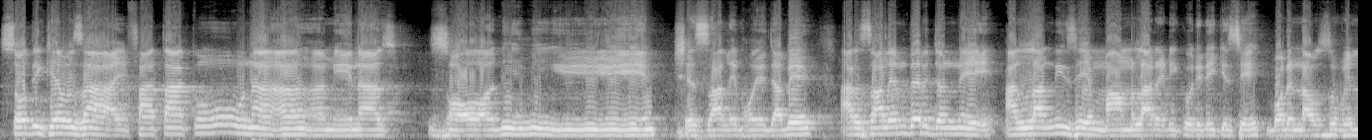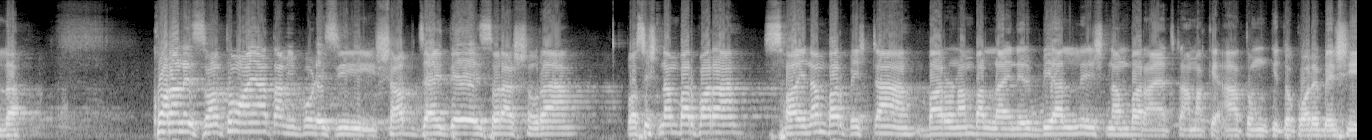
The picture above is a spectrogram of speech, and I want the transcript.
যদি কেউ যায়, ফাতাকুনা মিনাজ সে জালেম হয়ে যাবে। আর জালেমদের জন্য আল্লাহ নিজে মামলা রেডি করে রেখেছে। বলেন, নাউজুবিল্লাহ। কোরআনে যত আয়াত আমি পড়েছি, সব যাইতে সোরা সোরা। পঁচিশ নাম্বার পারা ছয় নাম্বার পৃষ্ঠা বারো নাম্বার লাইনের বিয়াল্লিশ নাম্বার আয়াতটা আমাকে আতঙ্কিত করে বেশি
